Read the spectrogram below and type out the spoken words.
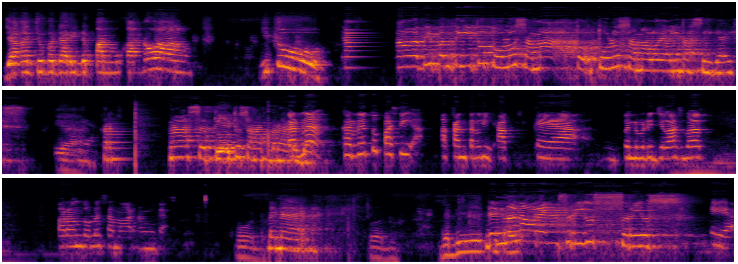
Jangan cuma dari depan muka doang. Gitu. Yang lebih penting itu tulus sama tu- tulus sama loyalitas sih guys. Iya. Karena setia itu sangat berharga. karena karena itu pasti akan terlihat kayak bener-bener jelas banget orang tulus sama orang enggak waduh benar. waduh jadi Dan mana orang yang serius serius? iya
